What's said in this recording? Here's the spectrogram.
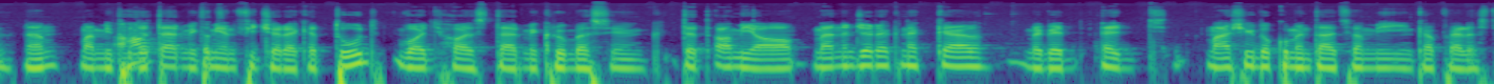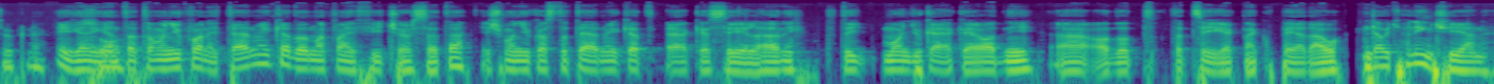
dokumentáció, nem? Mármint, Aha, hogy a termék tehát... milyen feature-eket tud, vagy ha ezt termékről beszélünk. Tehát ami a menedzsereknek kell, meg egy, egy másik dokumentáció, ami inkább fejlesztőknek. Igen, szóval. igen, tehát ha mondjuk van egy terméked, annak van egy feature sete, és mondjuk azt a terméket el kell szélelni. Tehát így mondjuk el kell adni adott tehát cégeknek például. De hogyha nincs ilyen,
